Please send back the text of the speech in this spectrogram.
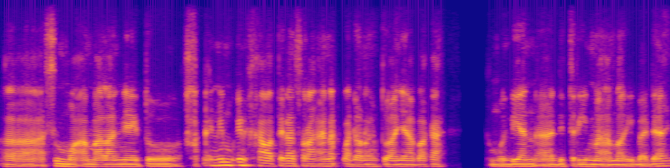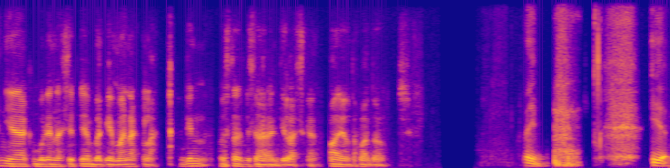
uh, semua amalannya itu ini mungkin kekhawatiran seorang anak pada orang tuanya apakah kemudian uh, diterima amal ibadahnya, kemudian nasibnya bagaimana kelak? Mungkin Ustaz bisa jelaskan. Pak yang. Baik. Iya.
